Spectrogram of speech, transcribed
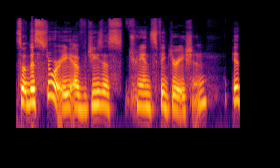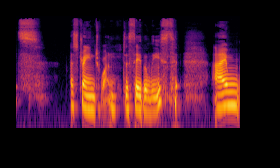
So this story of Jesus' transfiguration, it's a strange one, to say the least. I'm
